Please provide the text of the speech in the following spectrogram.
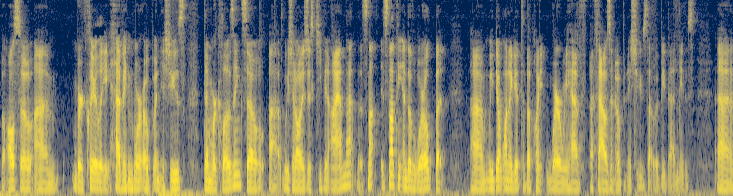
but also um, we're clearly having more open issues than we're closing. So uh, we should always just keep an eye on that. That's not it's not the end of the world, but um, we don't want to get to the point where we have a thousand open issues. That would be bad news. Uh,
